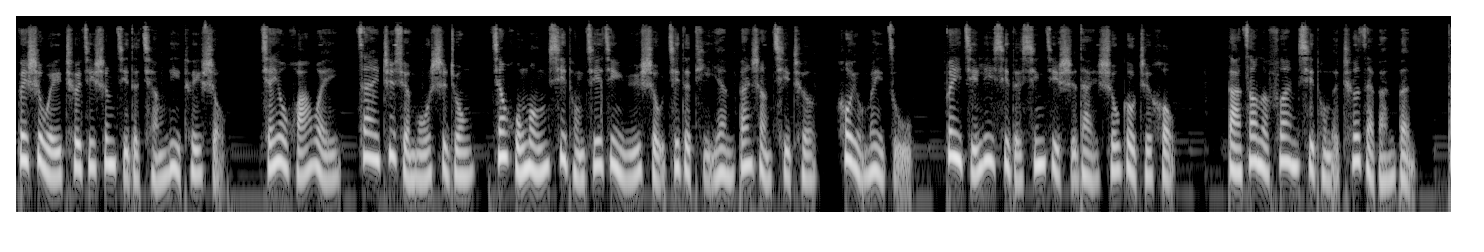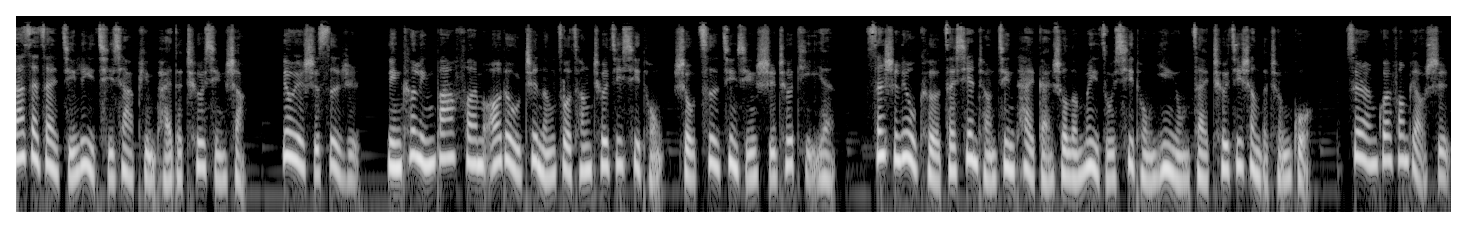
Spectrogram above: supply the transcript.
被视为车机升级的强力推手。前有华为在智选模式中将鸿蒙系统接近于手机的体验搬上汽车，后有魅族被吉利系的星际时代收购之后，打造了 Flyme 系统的车载版本，搭载在吉利旗下品牌的车型上。六月十四日。领克零八 Flyme Auto 智能座舱车机系统首次进行实车体验，三十六氪在现场静态感受了魅族系统应用在车机上的成果。虽然官方表示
